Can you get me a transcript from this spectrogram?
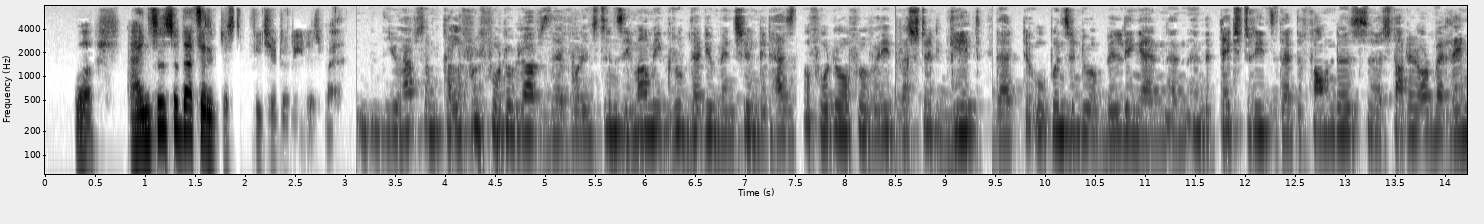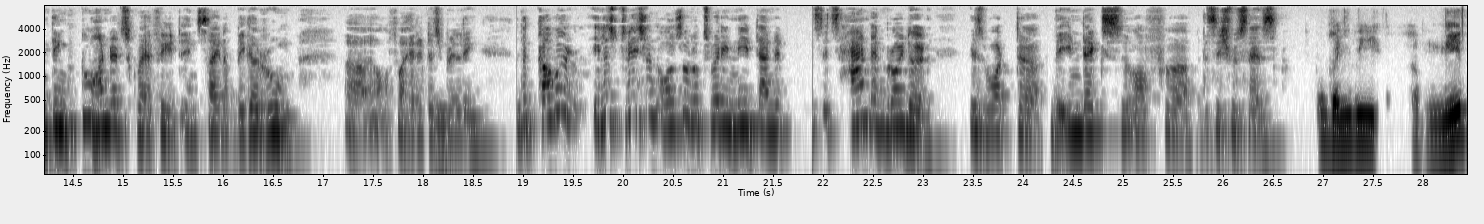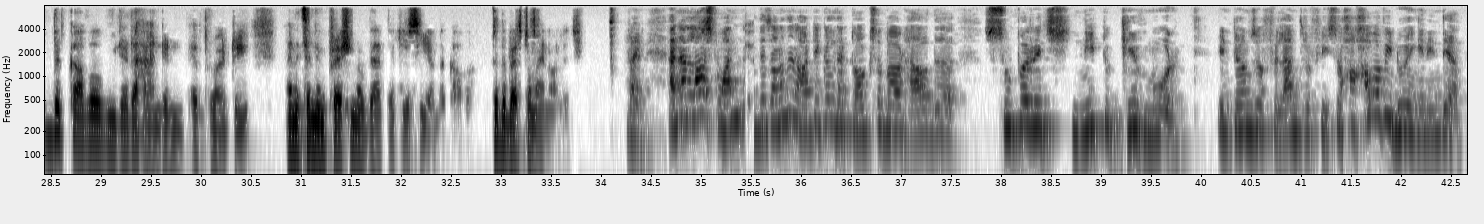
And so, so that's an interesting feature to read as well. You have some colorful photographs there. For instance, Emami Group that you mentioned, it has a photo of a very rusted gate that opens into a building, and, and, and the text reads that the founders uh, started out by renting 200 square feet inside a bigger room. Uh, of a heritage mm. building. The cover illustration also looks very neat and it, it's, it's hand embroidered, is what uh, the index of uh, this issue says. When we made the cover, we did a hand in embroidery, and it's an impression of that that you see on the cover, to the best of my knowledge. Right. And then last one, there's another article that talks about how the super rich need to give more in terms of philanthropy. So how, how are we doing in India?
